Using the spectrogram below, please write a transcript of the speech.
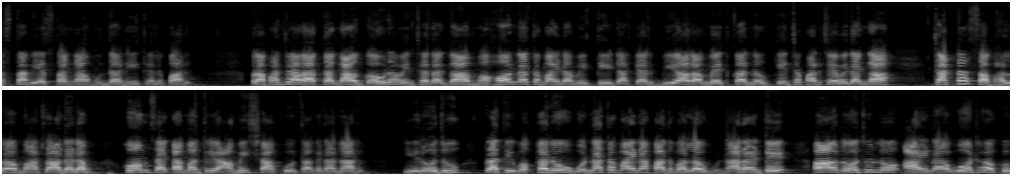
అస్తవ్యస్తంగా ఉందని తెలిపారు. ప్రపంచవ్యాప్తంగా గౌరవించదగ్గ మహోన్నతమైన వ్యక్తి డాక్టర్ బిఆర్ అంబేద్కర్ను కించపరిచే విధంగా చట్ట సభలో మాట్లాడడం హోంశాఖ మంత్రి అమిత్ షాకు తగదన్నారు. ఈరోజు ప్రతి ఒక్కరూ ఉన్నతమైన పదవుల్లో ఉన్నారంటే ఆ రోజుల్లో ఆయన ఓటు హక్కు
